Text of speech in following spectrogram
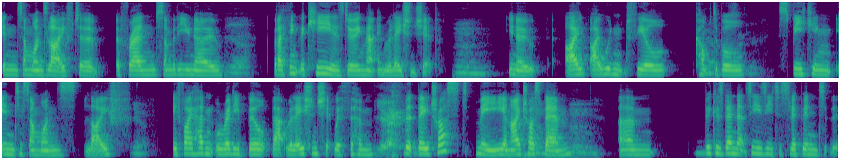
in someone's life to a friend somebody you know Yeah. but i think the key is doing that in relationship Mm. you know i i wouldn't feel Yeah, comfortable so speaking into someone's life Yeah. If i hadn't already built that relationship with them Yeah. that they trust me and i trust Mm, them mm. um, because then that's easy to slip into the,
